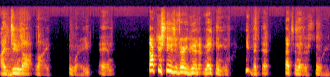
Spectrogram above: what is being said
I do not like to wait. And Dr. Sue's very good at making me wait, but that, that's another story.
